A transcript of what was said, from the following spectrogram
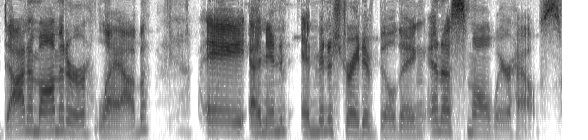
dynamometer lab, a, an administrative building, and a small warehouse.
